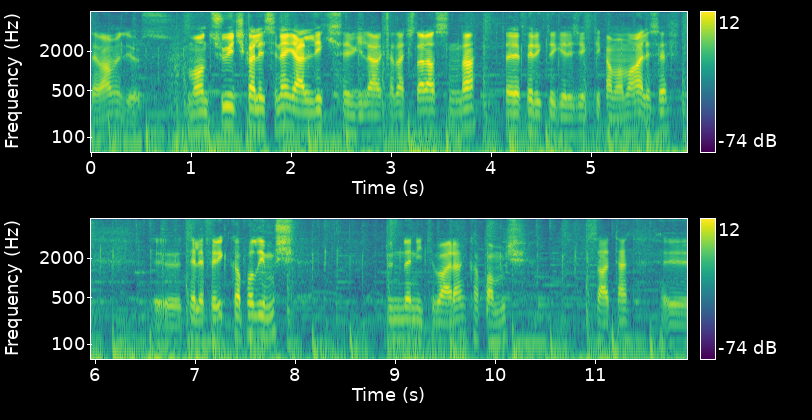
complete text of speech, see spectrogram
devam ediyoruz. Montjuic Kalesi'ne geldik sevgili arkadaşlar. Aslında teleferikle gelecektik ama maalesef e, teleferik kapalıymış. Dünden itibaren kapanmış. Zaten e,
